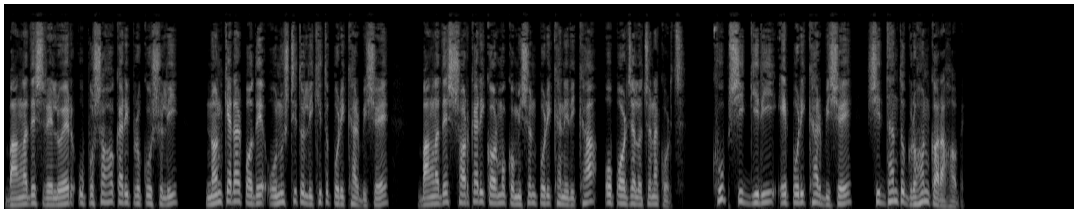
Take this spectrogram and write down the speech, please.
বাংলাদেশ রেলওয়ের উপসহকারী প্রকৌশলী নন ক্যাডার পদে অনুষ্ঠিত লিখিত পরীক্ষার বিষয়ে বাংলাদেশ সরকারি কর্ম কমিশন পরীক্ষা নিরীক্ষা ও পর্যালোচনা করছে। খুব শিগগিরই এ পরীক্ষার বিষয়ে সিদ্ধান্ত গ্রহণ করা হবে।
